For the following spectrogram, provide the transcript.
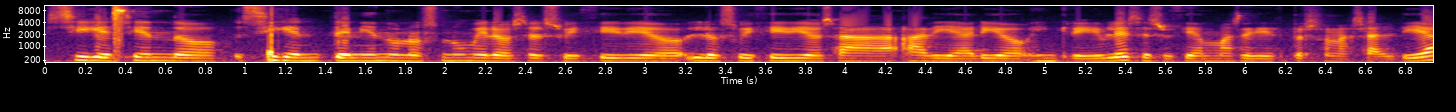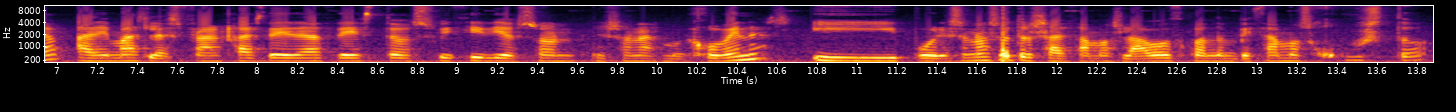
Sigue siendo, siguen teniendo unos números el suicidio, los suicidios a, diario increíbles. Se suicidan más de 10 personas al día. Además, las franjas de edad de estos suicidios son personas muy jóvenes y por eso nosotros alzamos la voz cuando empezamos justo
